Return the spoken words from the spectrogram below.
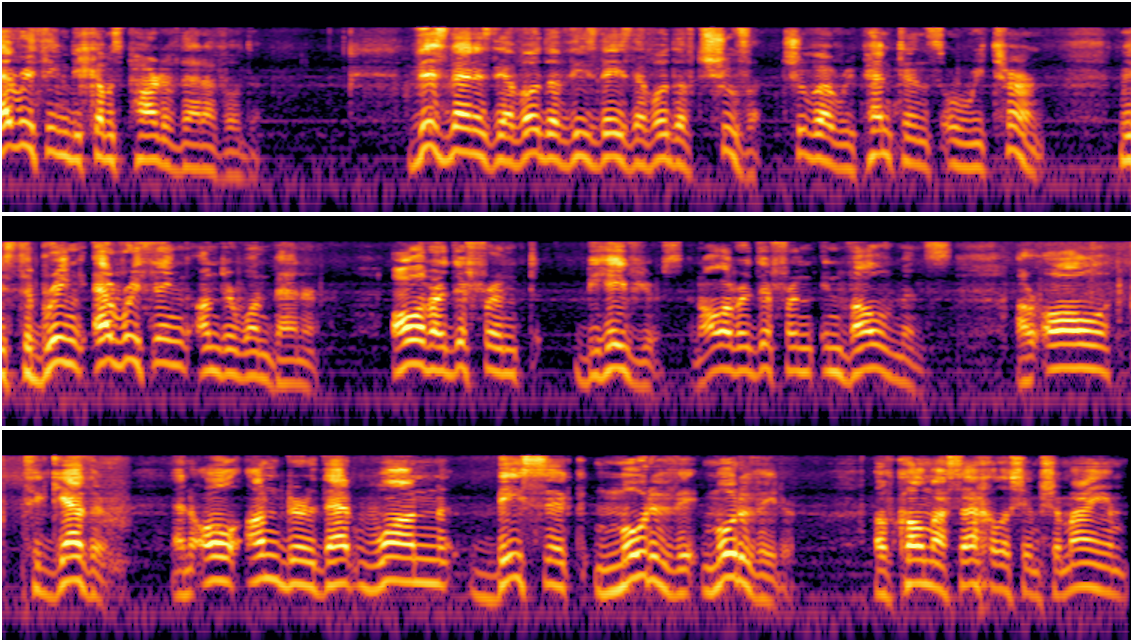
everything becomes part of that avodah. This then is the avodah of these days, the avodah of tshuva, tshuva, repentance or return, means to bring everything under one banner. All of our different behaviors and all of our different involvements are all together and all under that one basic motiva- motivator of Kol maasecha l'shem shemayim.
